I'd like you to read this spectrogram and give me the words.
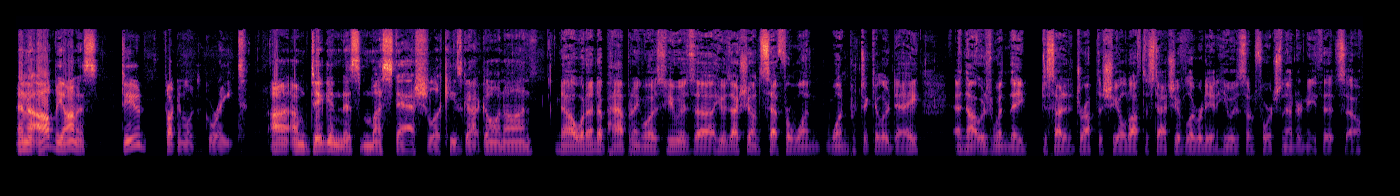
And I'll be honest, dude, fucking looks great. I, I'm digging this mustache look he's got going on. No, what ended up happening was he was uh, he was actually on set for one one particular day, and that was when they decided to drop the shield off the Statue of Liberty, and he was unfortunately underneath it. So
